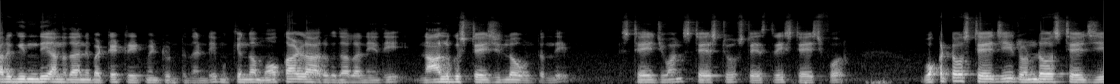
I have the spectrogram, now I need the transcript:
అరిగింది అన్నదాన్ని బట్టే ట్రీట్మెంట్ ఉంటుందండి. ముఖ్యంగా మోకాళ్ళ అరుగుదల అనేది నాలుగు స్టేజ్ల్లో ఉంటుంది. Stage one stage two stage three stage four. ఒకటో స్టేజీ రెండో స్టేజీ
